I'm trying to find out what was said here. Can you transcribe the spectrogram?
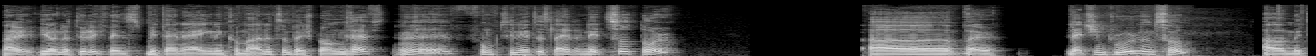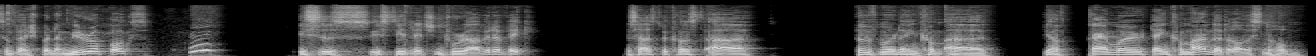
Weil, ja, natürlich, wenn es mit deiner eigenen Commander zum Beispiel angreifst, äh, funktioniert das leider nicht so toll. Äh, weil Legend Rule und so. Aber mit zum Beispiel einer Mirror Box hm, ist, es, ist die Legend Rule auch wieder weg. Das heißt, du kannst auch fünfmal dein, äh, ja, dreimal dein Commander draußen haben.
